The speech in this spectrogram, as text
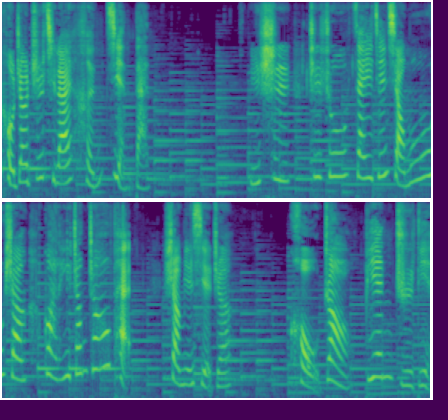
口罩织起来很简单。于是，蜘蛛在一间小木屋上挂了一张招牌，上面写着“口罩编织店，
